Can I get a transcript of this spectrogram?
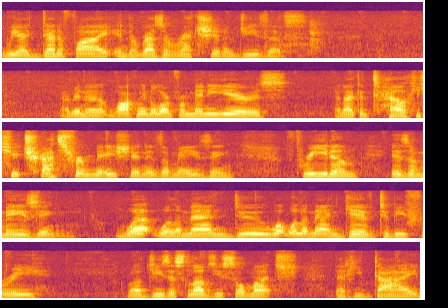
We identify in the resurrection of Jesus. I've been uh, walking with the Lord for many years and I can tell you, transformation is amazing. Freedom is amazing. What will a man do? What will a man give to be free? Well, Jesus loves you so much that he died,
